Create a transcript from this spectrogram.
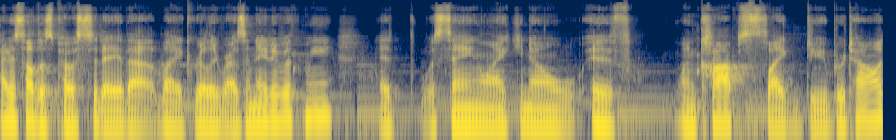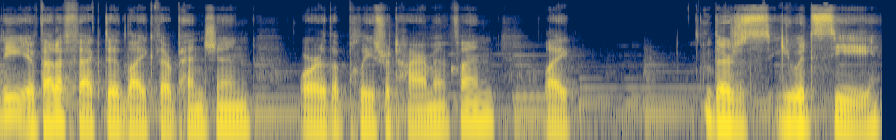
I just saw this post today that like really resonated with me. It was saying like, you know, if when cops like do brutality, if that affected like their pension or the police retirement fund, like there's you would see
